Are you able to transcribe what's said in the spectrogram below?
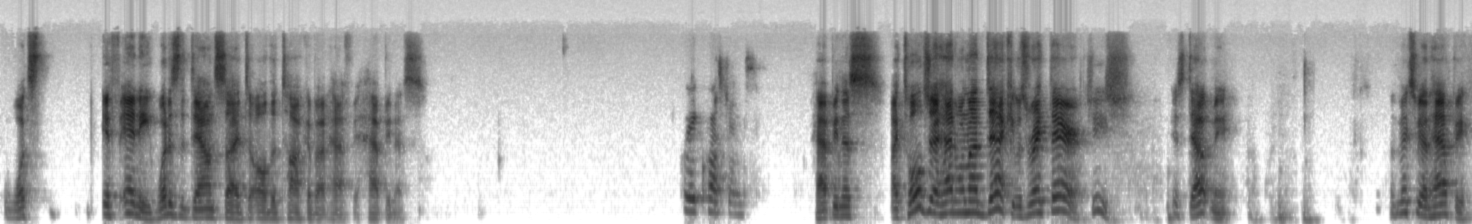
what's if any, what is the downside to all the talk about hap- happiness? Great questions. Happiness. I told you I had one on deck. It was right there. Jeez. Just doubt me. That makes me unhappy.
